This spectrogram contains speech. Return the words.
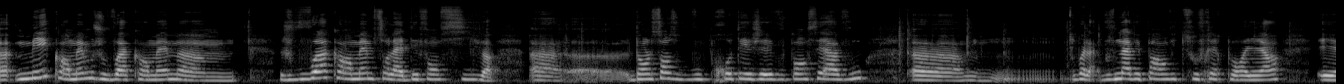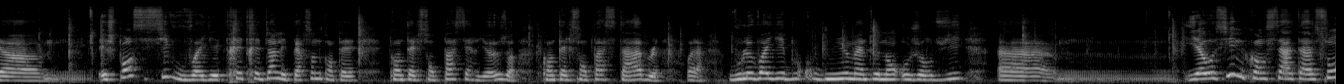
Euh, Mais quand même, je vois quand même... Euh, je vous vois quand même sur la défensive, euh, dans le sens vous protégez, vous pensez à vous. voilà, vous n'avez pas envie de souffrir pour rien. Et, euh, et, je pense ici, vous voyez très très bien les personnes quand elles, quand elles sont pas sérieuses, quand elles sont pas stables. Voilà, vous le voyez beaucoup mieux maintenant aujourd'hui. Euh, il y a aussi une constatation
